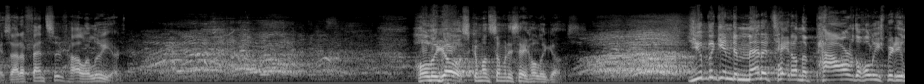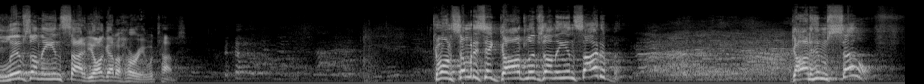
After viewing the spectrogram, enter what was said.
Is that offensive? Hallelujah. Holy Ghost. Come on, somebody say Holy Ghost. You begin to meditate on the power of the Holy Spirit. He lives on the inside of you. I got to hurry. What time is it? Come on, somebody say, God lives on the inside of me. God Himself.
